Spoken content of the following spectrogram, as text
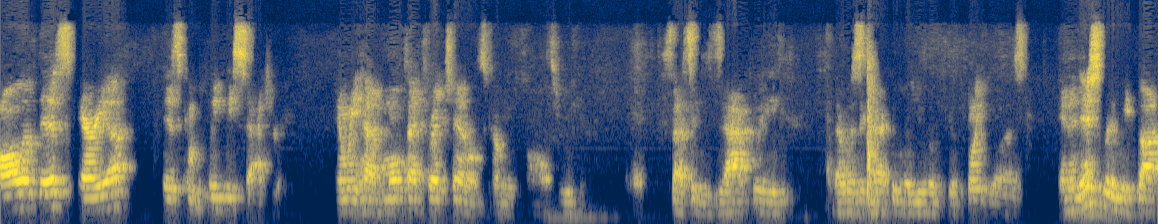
all of this area is completely saturated. And we have multi-thread channels coming all through here. So that's exactly, that was exactly what your, your point was. And initially we thought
